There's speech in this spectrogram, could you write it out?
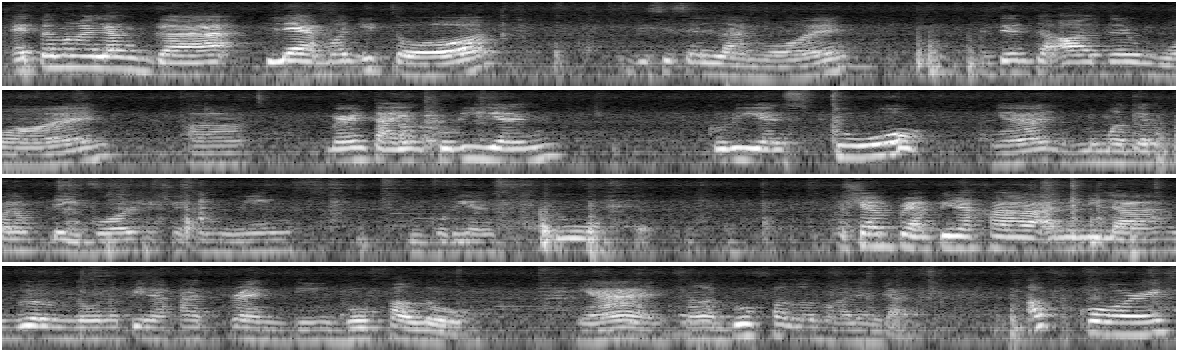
eto mga langga, lemon ito. This is a lemon. And then the other one, uh, meron tayong Korean, Korean stew. Yan, may mga ganun palang flavor sa chicken wings. Korean stew. So, syempre, ang pinaka, ano nila, well known na pinaka trending, buffalo. Yan, mga buffalo, mga langga. Of course,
